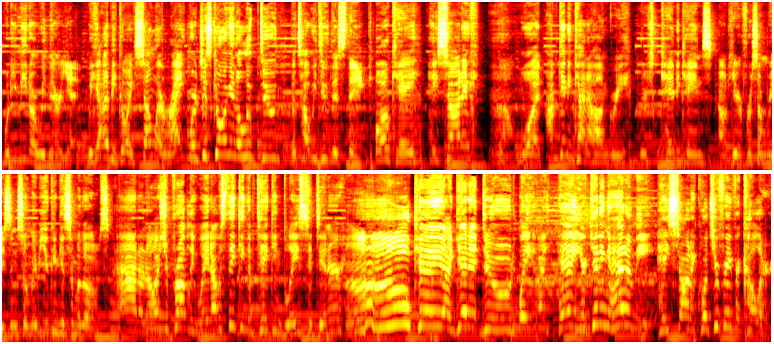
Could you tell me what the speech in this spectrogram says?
what do you mean, are we there yet? We gotta be going somewhere, right? We're just going in a loop, dude. That's how we do this thing. Okay. Hey, Sonic. Uh, what? I'm getting kind of hungry. There's candy canes out here for some reason, so maybe you can get some of those. I don't know. I should probably wait. I was thinking of taking Blaze to dinner. Uh, okay, I get it, dude. Wait, uh, hey, you're getting ahead of me. Hey, Sonic, what's your favorite color?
